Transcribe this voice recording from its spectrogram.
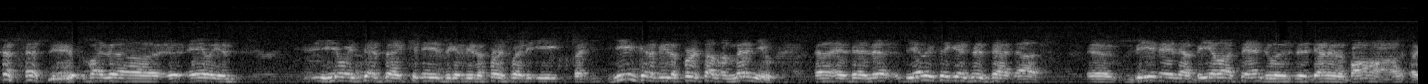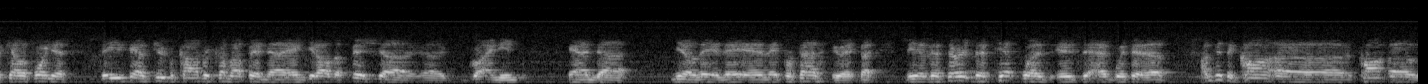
by the uh, aliens. He always says that Canadians are going to be the first one to eat, but he's going to be the first on the menu. Uh, and then the, the other thing is is that uh, uh, being in uh, being in Los Angeles uh, down in the Baja, uh, California, they used to have chupacabra come up and uh, and get all the fish uh, uh, grinding, and uh, you know they they and they profess to it. But the the third the tip was is that with a I'm just a car, uh, car, uh,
